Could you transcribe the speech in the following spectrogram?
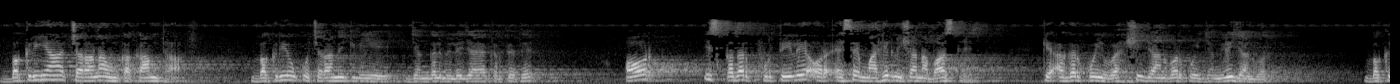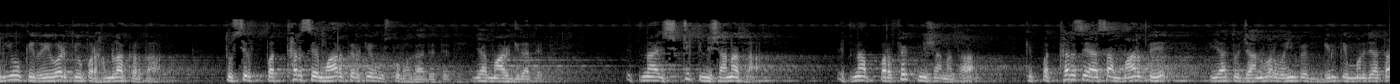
بکریاں چرانا ان کا کام تھا۔ بکریوں کو چرانے کے لیے جنگل میں لے جایا کرتے تھے۔ اور اس قدر پھرتیلے اور ایسے ماہر نشانہ باز تھے کہ اگر کوئی وحشی جانور، کوئی جنگلی جانور بکریوں کے ریوڑ کے اوپر حملہ کرتا تو صرف پتھر سے مار کر کے اس کو بھگا دیتے تھے یا مار گراتے تھے۔ اتنا اسٹک نشانہ تھا، اتنا پرفیکٹ نشانہ تھا کہ پتھر سے ایسا مارتے یا تو جانور وہیں پہ گر کے مر جاتا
